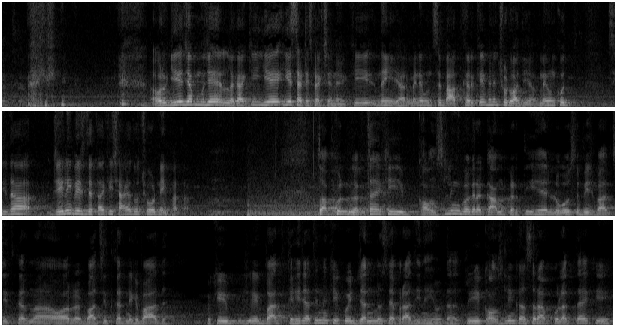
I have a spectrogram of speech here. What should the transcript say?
अच्छा। और ये जब मुझे लगा कि ये ये सेटिस्फेक्शन है कि नहीं यार मैंने उनसे बात करके मैंने छुड़वा दिया। मैं उनको सीधा जेल ही भेज देता कि शायद वो छोड़ नहीं पाता। तो आपको लगता है कि काउंसलिंग वगैरह काम करती है लोगों से बीच बातचीत करना और बातचीत करने के बाद? क्योंकि एक बात कही जाती है ना कि कोई जन्म से अपराधी नहीं होता। तो ये काउंसलिंग का असर आपको लगता है कि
